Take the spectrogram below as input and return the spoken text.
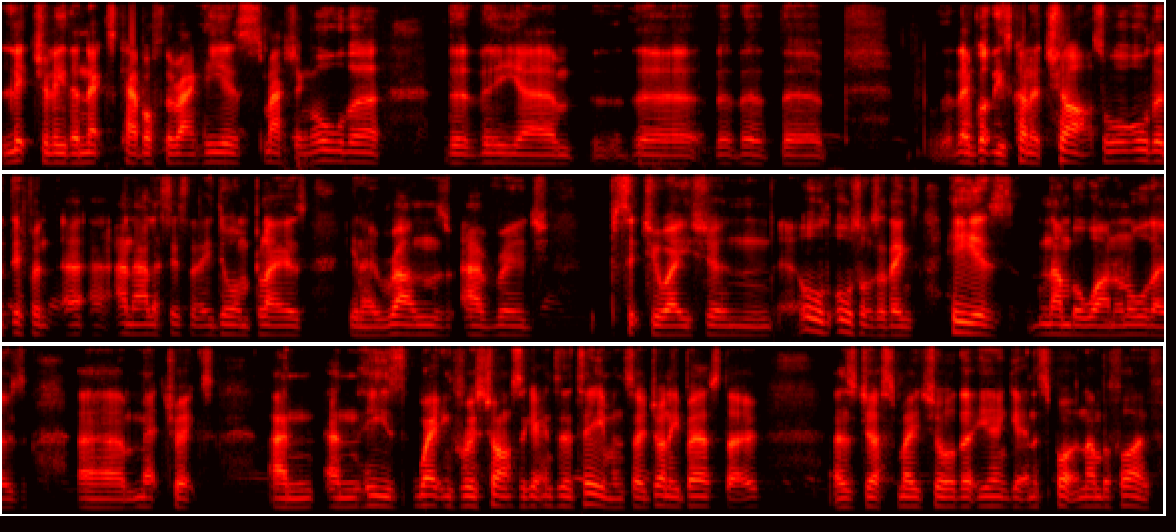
literally the next cab off the rank. He is smashing all the the the um, the, the the the they've got these kind of charts, all, all the different uh, uh, analysis that they do on players, you know, runs, average, situation, all, all sorts of things. He is number one on all those uh, metrics, and and he's waiting for his chance to get into the team. And so Jonny Bairstow has just made sure that he ain't getting a spot at number five.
